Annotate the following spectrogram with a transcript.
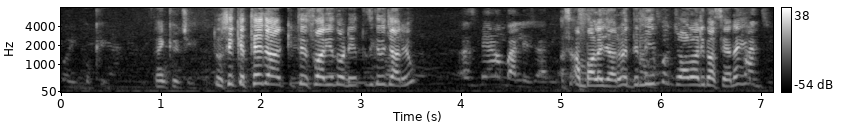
ਕੋਈ ਨਹੀਂ। ਓਕੇ ਥੈਂਕ ਯੂ ਜੀ। ਤੁਸੀਂ ਕਿੱਥੇ ਜਾ ਕਿੱਥੇ ਸਵਾਰੀਆਂ ਤੁਹਾਡੀਆਂ? ਤੁਸੀਂ ਕਿੱਥੇ ਜਾ ਰਹੇ ਹੋ? ਅਸ ਮੈਂ ਅੰਬਾਲੇ ਜਾ ਰਹੀ ਹਾਂ। ਅੱਛਾ ਅੰਬਾਲੇ ਜਾ ਰਹੇ ਹੋ। ਦਿੱਲੀ ਜਾਣ ਵਾਲੀ ਬੱਸ ਹੈ ਨਾ ਇਹ? ਹਾਂਜੀ।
